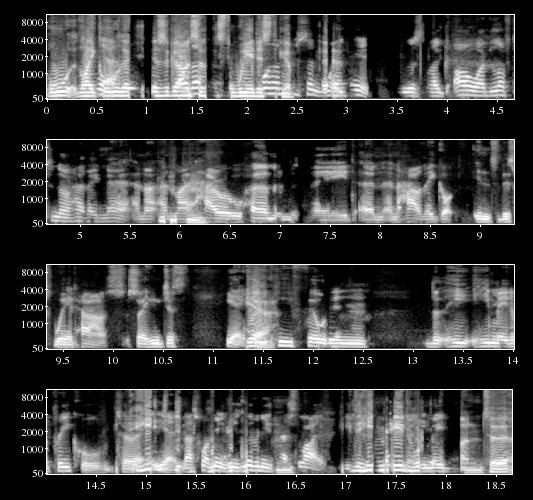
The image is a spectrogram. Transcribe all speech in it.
all like Yeah. all those years ago. And so that's the weirdest thing. About what he was like, "Oh, I'd love to know how they met and and like Mhm. how Herman was made and and how they got into this weird house." So he just, yeah, he, Yeah. he filled in. The, he he made a prequel to it. Yeah, that's what I mean. He's living his best life. He's he made you know, he made one to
